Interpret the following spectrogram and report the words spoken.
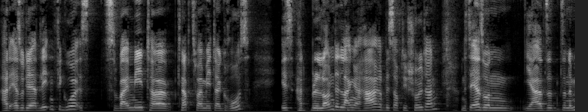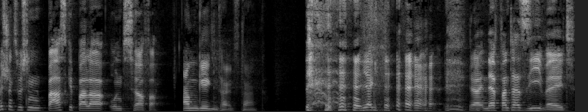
hat eher so die Athletenfigur, ist zwei Meter, knapp zwei Meter groß, ist, hat blonde, lange Haare bis auf die Schultern und ist eher so ein, ja, so, so eine Mischung zwischen Basketballer und Surfer. Am Gegenteilstag. ja, ja, in der Fantasiewelt.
